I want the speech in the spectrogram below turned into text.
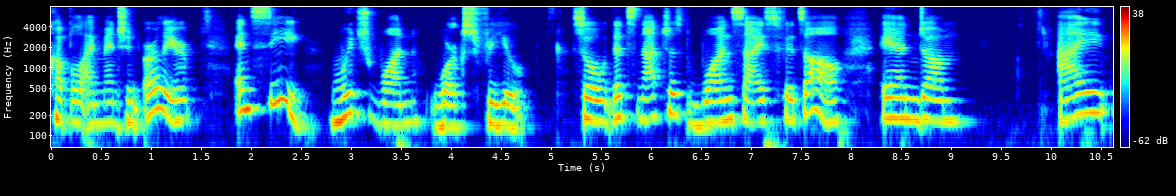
couple I mentioned earlier, and see which one works for you. So that's not just one size fits all. And um, I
